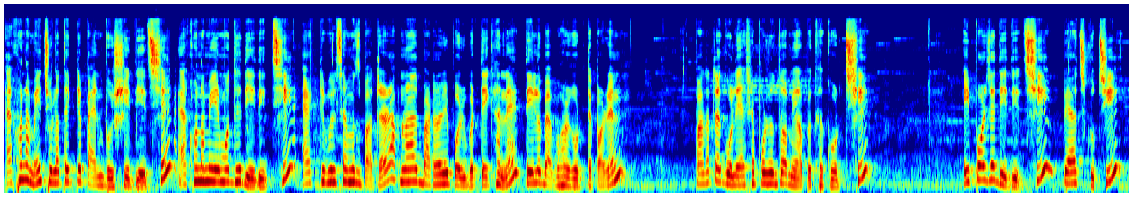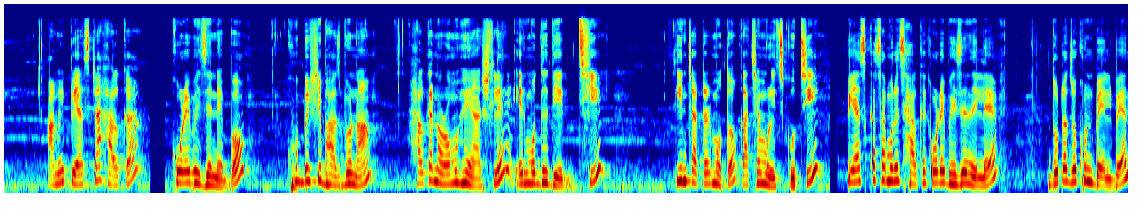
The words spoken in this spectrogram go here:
এখন আমি চুলাতে একটা প্যান বসিয়ে দিয়েছি। এখন আমি এর মধ্যে দিয়ে দিচ্ছি এক টেবিল চামচ বাটার। আপনারা বাটারের পরিবর্তে এখানে তেলও ব্যবহার করতে পারেন। পাতাটা গলে আসা পর্যন্ত আমি অপেক্ষা করছি। এই পর্যায়ে দিয়ে দিচ্ছি পেঁয়াজ কুচি। আমি পেঁয়াজটা হালকা করে ভেজে নেব। খুব বেশি ভাজবো না। হালকা নরম হয়ে আসলে এর মধ্যে দিয়ে দিচ্ছি তিন চারটার মতো কাঁচামরিচ কুচি। পেঁয়াজ, কাঁচামরিচ হালকা করে ভেজে নিলে, দুটা যখন বেলবেন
